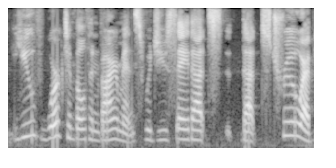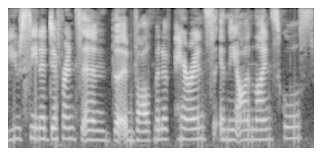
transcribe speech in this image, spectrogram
You've worked in both environments. Would you say that's that's true? Have you seen a difference in the involvement of parents in the online schools?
